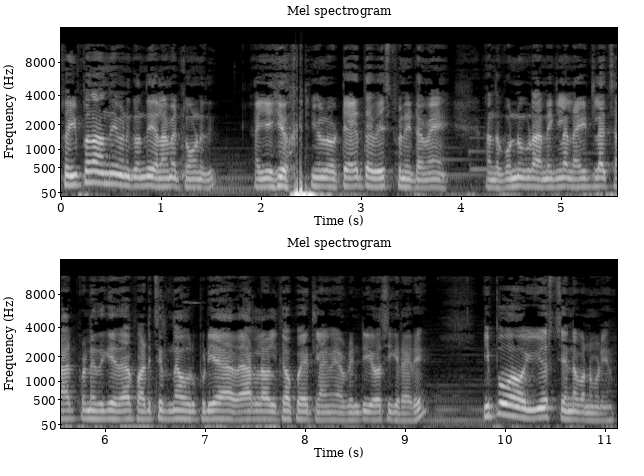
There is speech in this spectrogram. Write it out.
ஸோ இப்போ தான் வந்து இவனுக்கு வந்து எல்லாமே தோணுது. ஐயோ இவ்வளோ டேத்தை வேஸ்ட் பண்ணிட்டோமே. அந்த பொண்ணு கூட அன்றைக்கெலாம் நைட்லாம் சாட் பண்ணதுக்கு ஏதாவது படிச்சிருந்தா உருப்படியாக வேறு லெவலுக்காக போயிருக்கலாமே அப்படின்ட்டு யோசிக்கிறாரு. இப்போது யோசிச்சு என்ன பண்ண முடியும்?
